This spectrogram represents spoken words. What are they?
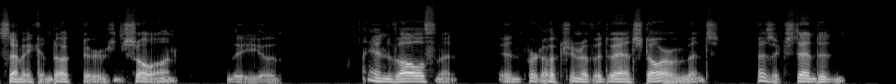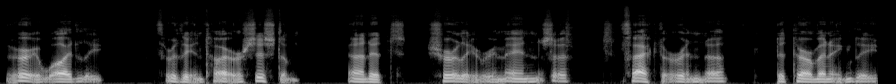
semiconductors, and so on, the uh, involvement in production of advanced armaments has extended very widely through the entire system, and it surely remains a factor in uh, determining the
